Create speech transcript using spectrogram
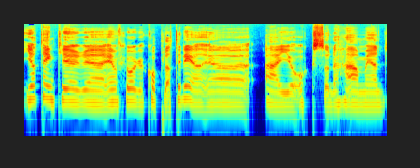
Jag- tänker eh, en fråga kopplat till det eh, är ju också det här med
